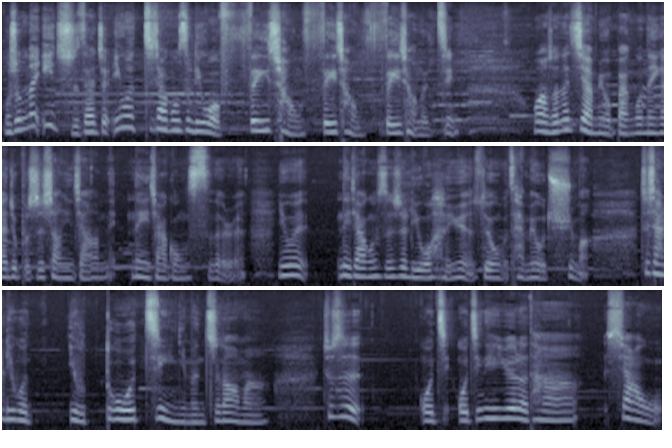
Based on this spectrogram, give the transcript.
我说那一直在这，因为这家公司离我非常非常非常的近。我想说，那既然没有搬过，那应该就不是上一家那那一家公司的人，因为那家公司是离我很远，所以我才没有去嘛。这家离我。有多近，你们知道吗？就是我今我今天约了他下午，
